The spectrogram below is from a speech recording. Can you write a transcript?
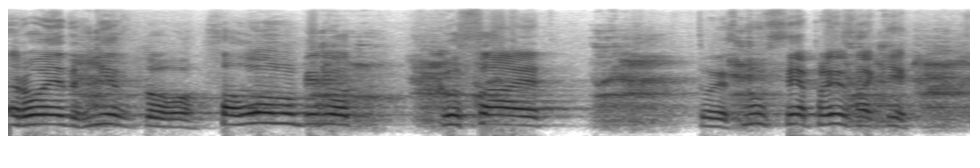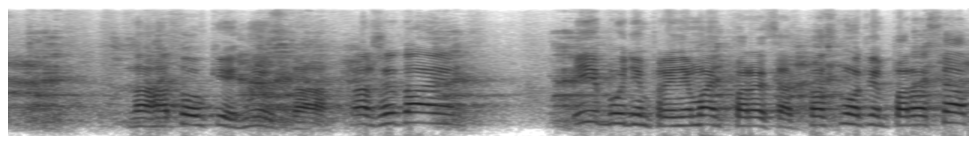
роет гнездо. Солому берет, кусает. То есть, ну все признаки наготовки гнезда. Ожидаем и будем принимать поросят. Посмотрим поросят.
